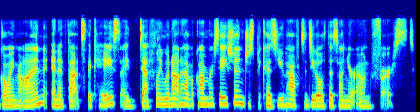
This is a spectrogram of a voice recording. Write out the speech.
going on. And if that's the case, I definitely would not have a conversation just because you have to deal with this on your own first.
